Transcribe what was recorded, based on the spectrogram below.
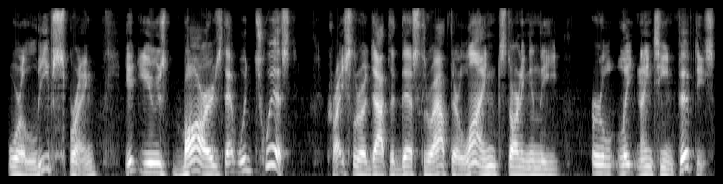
or a leaf spring, it used bars that would twist. Chrysler adopted this throughout their line starting in the early, late 1950s.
